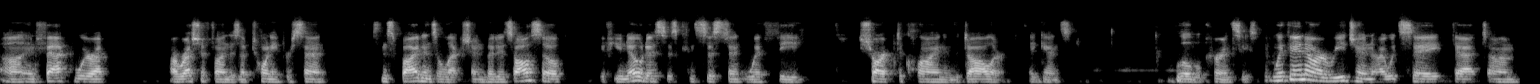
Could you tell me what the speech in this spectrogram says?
Uh, in fact, we're up, our Russia fund is up 20% since Biden's election, but it's also, if you notice, is consistent with the sharp decline in the dollar against global currencies. Within our region, I would say that um,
